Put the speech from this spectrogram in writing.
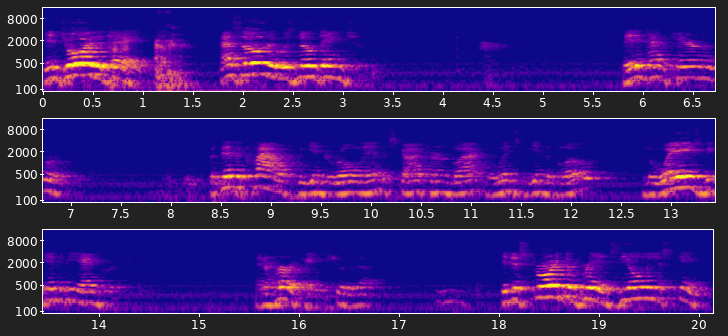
and enjoy the day as though there was no danger. They didn't have a care in the world. But then the clouds began to roll in, the sky turned black, the winds began to blow, and the waves began to be angry. And a hurricane showed up. It destroyed the bridge, the only escape.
